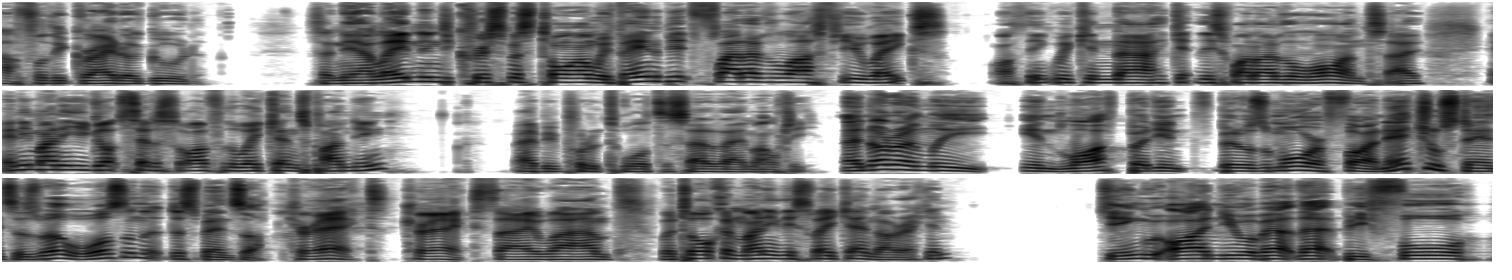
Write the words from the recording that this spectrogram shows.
are for the greater good. So now leading into Christmas time, we've been a bit flat over the last few weeks. I think we can uh, get this one over the line. So any money you got set aside for the weekend's punting, maybe put it towards the Saturday multi. And not only in life, but in but it was more a financial stance as well, wasn't it, Dispenser? Correct, correct. So um, we're talking money this weekend, I reckon. King, I knew about that before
